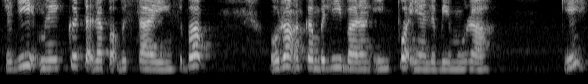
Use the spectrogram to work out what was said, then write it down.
Jadi mereka tak dapat bersaing sebab orang akan beli barang import yang lebih murah. Okey,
